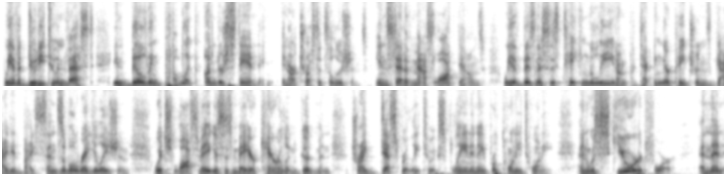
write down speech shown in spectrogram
We have a duty to invest in building public understanding in our trusted solutions. Instead of mass lockdowns, we have businesses taking the lead on protecting their patrons guided by sensible regulation, which Las Vegas's mayor Carolyn Goodman tried desperately to explain in April 2020 and was skewered for and then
